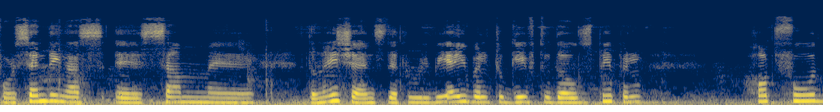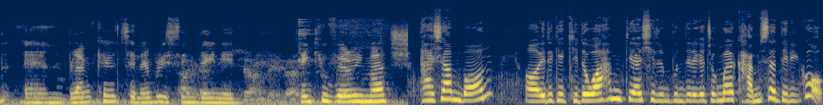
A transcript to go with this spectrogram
for sending us uh, some uh, donations that we will be able to give to those people hot food and blankets and everything they need. Thank you very much. 다시 한번 어, 이렇게 기도와 함께 하시는 분들에게 정말 감사드리고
